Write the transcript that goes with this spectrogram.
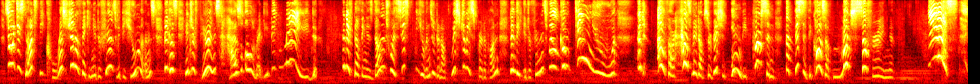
So it is not the question of making interference with the humans, because interference has already been made. And if nothing is done to assist the humans who do not wish to be spread upon, then the interference will continue. And Althar has made observation in the person that this is the cause of much suffering. Yes!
